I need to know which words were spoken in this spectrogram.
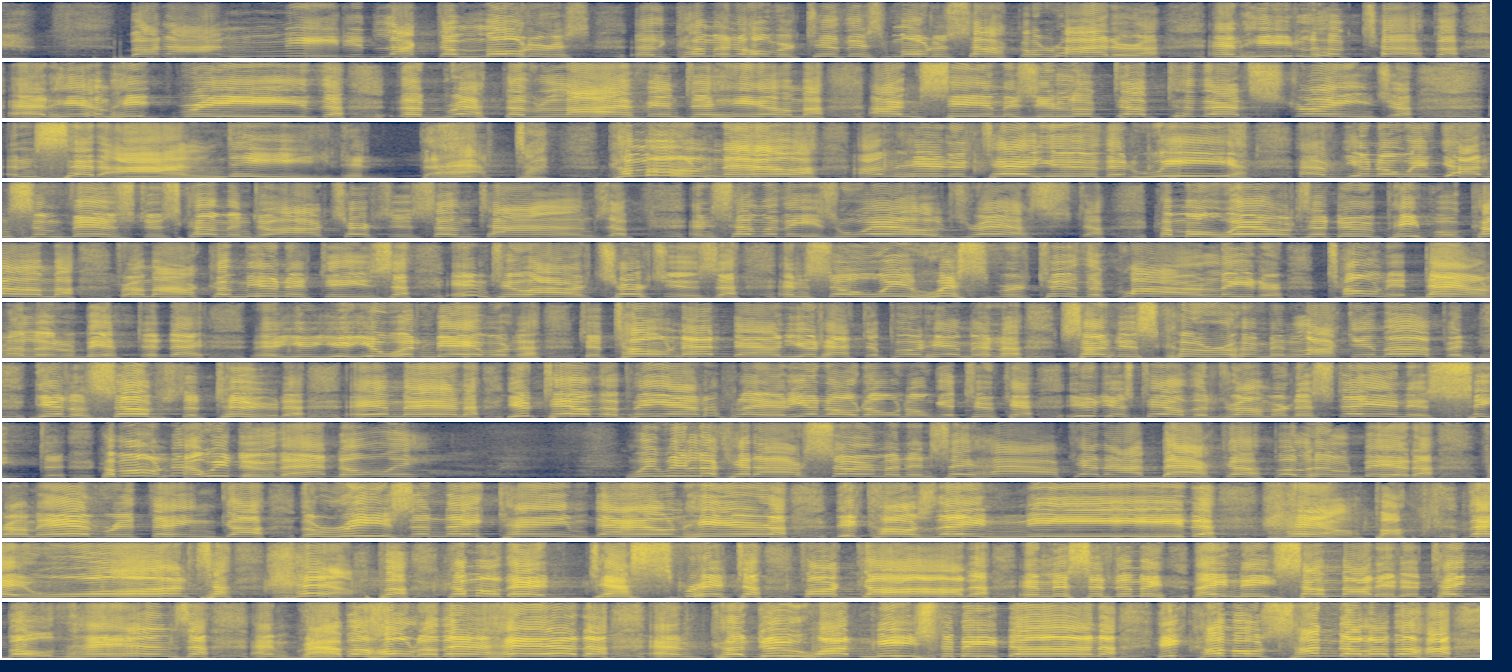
But I needed, like the motorist uh, coming over to this motorcycle rider, uh, and he looked up uh, at him. He breathed the breath of life into him. I can see him as he looked up to that stranger and said, I needed that. Come on now. I'm here to tell you that we have, you know, we've gotten some visitors coming to our churches sometimes. Uh, and some of these well dressed, uh, come on, well to do people come uh, from our communities into our churches. And so we whisper to the choir leader, tone it down a little bit today. You, you, you wouldn't be able to, to tone that down. You'd have to put him in a Sunday school room and lock him up and get a substitute. Amen you tell the piano player, you know, don't, don't get too careful. You just tell the drummer to stay in his seat. Come on now, we do that, don't we? we, we look at our sermon and say, How can I back up a little bit uh, from everything God? The reason they came down here uh, because they need help. They want help. Come on, they're desperate for God. And listen to me, they need somebody to take both hands and grab a hold of their head and do what needs to be done. He come on,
